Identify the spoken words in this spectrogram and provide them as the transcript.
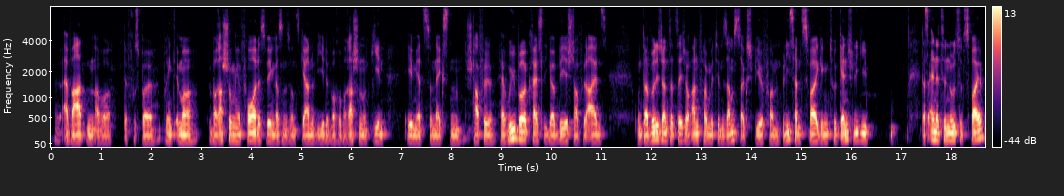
äh, erwarten. Aber der Fußball bringt immer Überraschungen hervor. Deswegen lassen wir uns gerne wie jede Woche überraschen und gehen eben jetzt zur nächsten Staffel herüber. Kreisliga B, Staffel 1. Und da würde ich dann tatsächlich auch anfangen mit dem Samstagsspiel von Bliesheim 2 gegen Türkenschligi. Das endete 0 zu 2.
